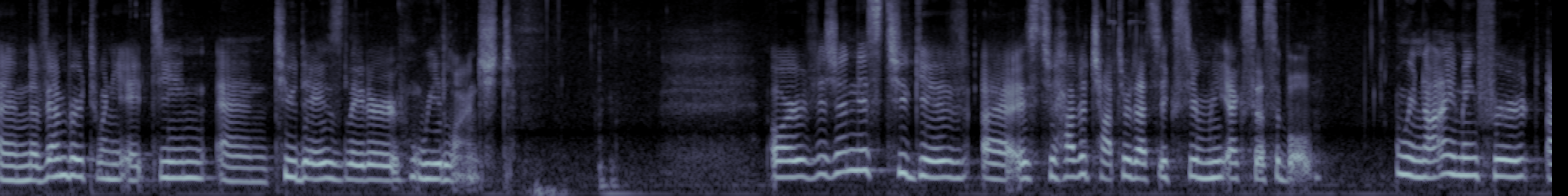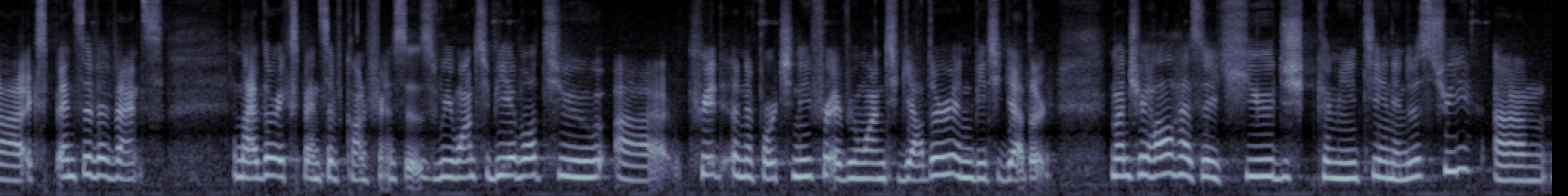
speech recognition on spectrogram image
in November 2018 and two days later we launched. Our vision is to give, uh, is to have a chapter that's extremely accessible. We're not aiming for uh, expensive events and neither expensive conferences. We want to be able to uh, create an opportunity for everyone to gather and be together. Montreal has a huge community and industry. Um,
